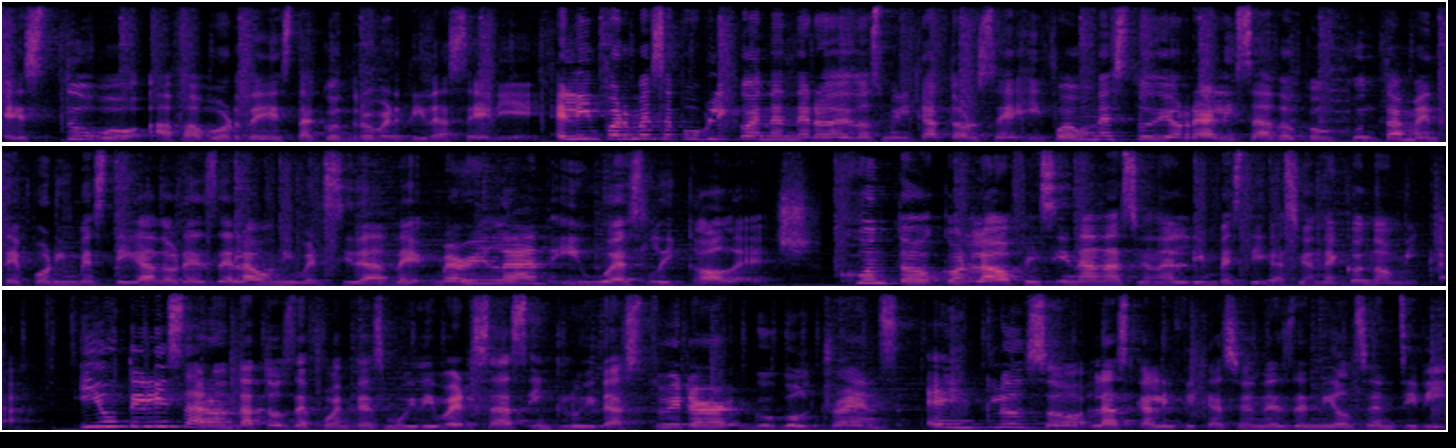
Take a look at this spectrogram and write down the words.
estuvo a favor de esta controvertida serie. El informe se publicó en enero de 2014 y fue un estudio realizado conjuntamente por investigadores de la Universidad de Maryland y Wesley College, junto con la Oficina Nacional de Investigación Económica y utilizaron datos de fuentes muy diversas, incluidas Twitter, Google Trends e incluso las calificaciones de Nielsen TV.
